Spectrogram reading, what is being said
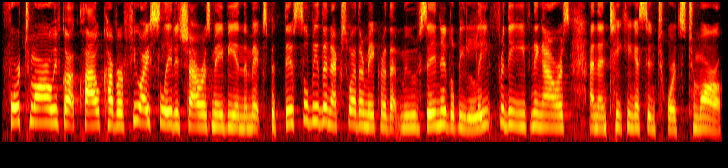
For tomorrow, we've got cloud cover, a few isolated showers maybe in the mix, but this will be the next weather maker that moves in. It'll be late for the evening hours and then taking us in towards tomorrow.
